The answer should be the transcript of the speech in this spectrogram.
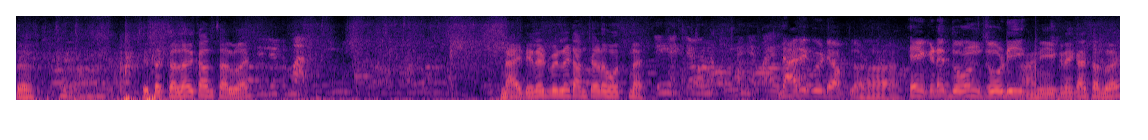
तर इथं कलर काम चालू आहे. नाही डिलेट बिलेट आमच्याकडे होत नाही. डायरेक्ट व्हिडिओ अपलोड हा हे. इकडे दोन जोडी. आणि इकडे काय चालू आहे?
